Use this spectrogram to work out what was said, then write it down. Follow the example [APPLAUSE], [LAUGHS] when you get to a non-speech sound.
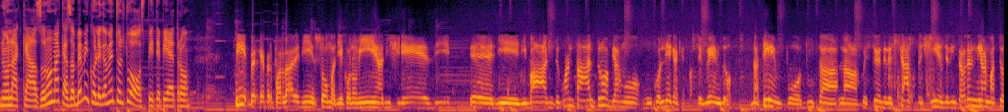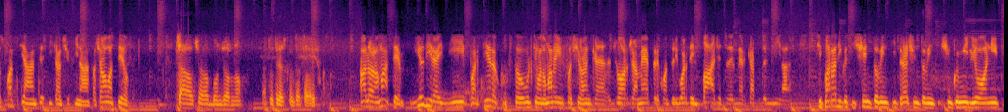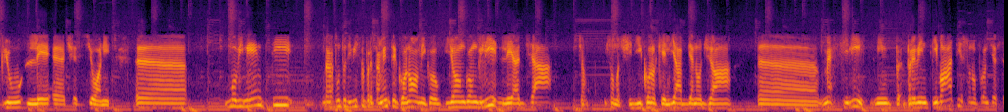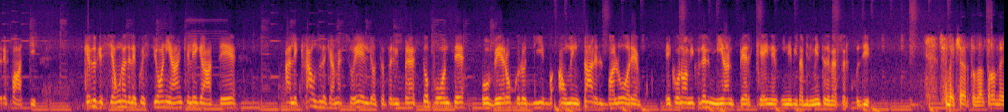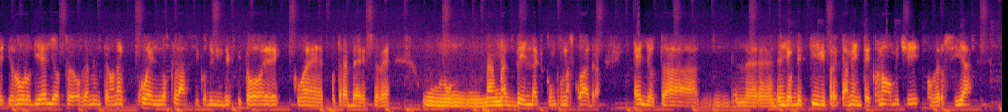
Non a caso, non a caso. Abbiamo in collegamento il tuo ospite, Pietro. Sì, perché per parlare di, insomma, di economia, di cinesi, eh, di, di, budget e quant'altro abbiamo un collega che sta seguendo da tempo tutta la questione delle scarpe cinesi all'interno del Milan, Matteo Spaziante di Calcio Finanza. Ciao Matteo. Ciao, ciao, buongiorno a tutti gli ascoltatori. Allora Matte, io direi di partire da questa ultima domanda che faceva anche Giorgia a me per quanto riguarda il budget del mercato del Milan. Si parla di questi 123-125 milioni più le eh, cessioni. Eh, movimenti dal punto di vista prettamente economico. Yongong Lee li ha già, cioè, insomma, ci dicono che li abbiano già eh, messi lì, preventivati e sono pronti a essere fatti. Credo che sia una delle questioni anche legate alle clausole che ha messo Elliott per il prestito Ponte, ovvero quello di aumentare il valore economico del Milan perché inevitabilmente deve essere così. Sì, beh, certo, d'altronde il ruolo di Elliott ovviamente non è quello classico di un investitore come potrebbe essere un, una, un'azienda che compra una squadra. Elliott ha del, degli obiettivi prettamente economici, ovvero sia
